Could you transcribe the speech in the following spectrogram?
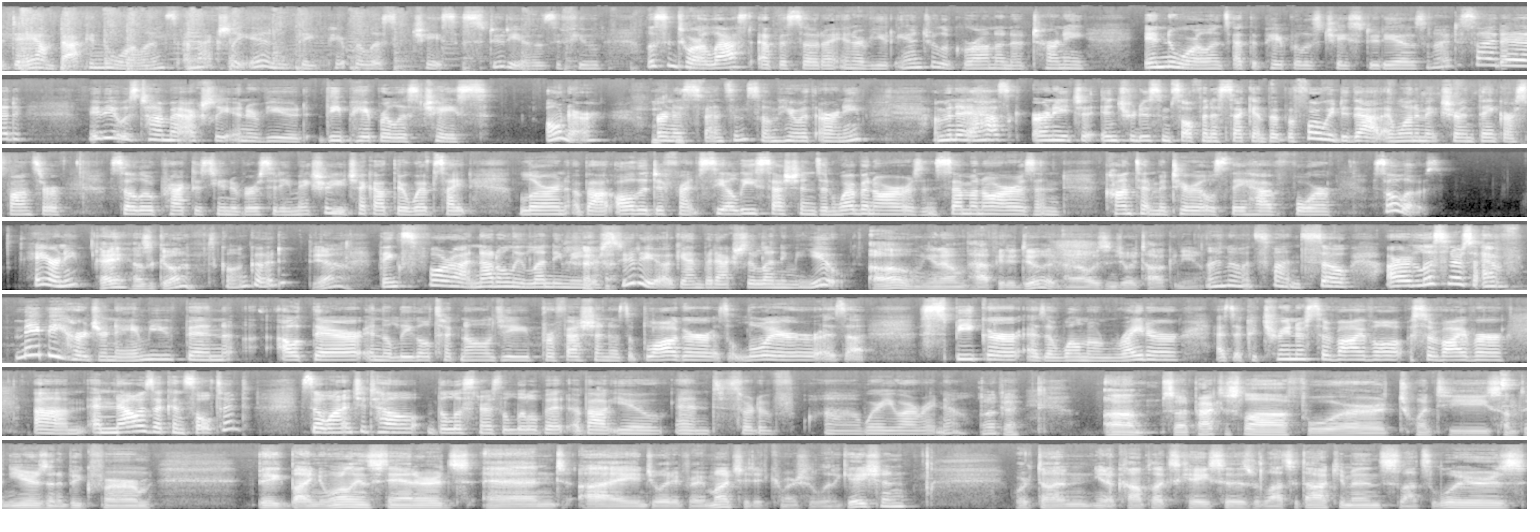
today I'm back in New Orleans. I'm actually in the Paperless Chase studios. If you listen to our last episode, I interviewed Andrew Legrand, an attorney in New Orleans at the Paperless Chase studios, and I decided maybe it was time I actually interviewed the Paperless Chase owner, Ernest Svenson. So I'm here with Ernie. I'm going to ask Ernie to introduce himself in a second, but before we do that, I want to make sure and thank our sponsor, Solo Practice University. Make sure you check out their website, learn about all the different CLE sessions and webinars and seminars and content materials they have for solos. Hey, Ernie. Hey, how's it going? It's going good. Yeah. Thanks for uh, not only lending me your studio again, but actually lending me you. Oh, you know, I'm happy to do it. I always enjoy talking to you. I know, it's fun. So, our listeners have maybe heard your name. You've been out there in the legal technology profession as a blogger, as a lawyer, as a speaker, as a well known writer, as a Katrina survival, survivor, um, and now as a consultant. So, why don't you tell the listeners a little bit about you and sort of uh, where you are right now? Okay. Um, so I practiced law for 20 something years in a big firm, big by New Orleans standards, and I enjoyed it very much. I did commercial litigation, worked on, you know, complex cases with lots of documents, lots of lawyers,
